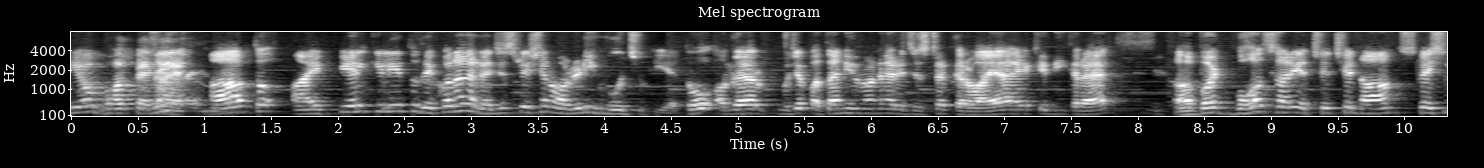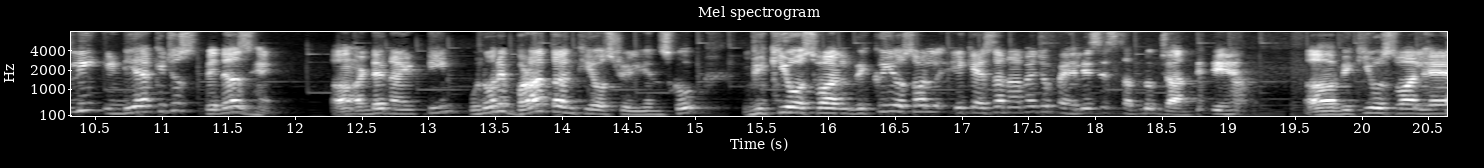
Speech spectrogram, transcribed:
है और बहुत पैसा आएगा आप तो आईपीएल के लिए तो देखो ना रजिस्ट्रेशन ऑलरेडी हो चुकी है। तो अगर मुझे पता नहीं उन्होंने रजिस्टर करवाया है कि नहीं कराया बट बहुत सारे अच्छे अच्छे नाम स्पेशली इंडिया के जो स्पिनर्स हैं अंडर 19 उन्होंने बड़ा तंग किया ऑस्ट्रेलियंस को। विकी ओसवाल विकी ओसवाल एक ऐसा नाम है जो पहले से सब लोग जानते हैं। विकी ओसवाल है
